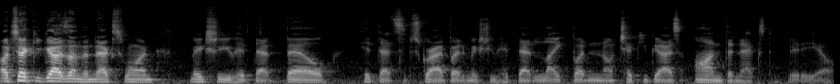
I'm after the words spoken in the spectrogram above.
I'll check you guys on the next one. Make sure you hit that bell, hit that subscribe button, make sure you hit that like button, and I'll check you guys on the next video.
